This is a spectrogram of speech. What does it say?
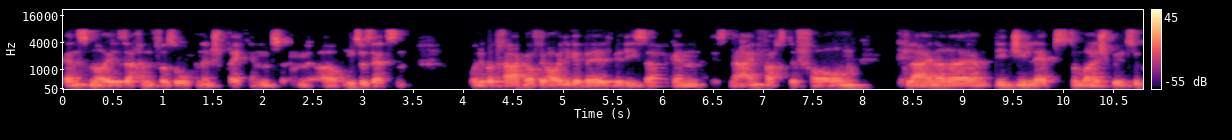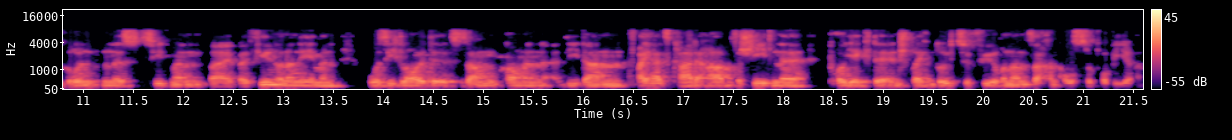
ganz neue Sachen versuchen entsprechend äh, umzusetzen. Und übertragen auf die heutige Welt würde ich sagen, ist eine einfachste Form, kleinere Digilabs zum Beispiel zu gründen. Das sieht man bei, bei vielen Unternehmen, wo sich Leute zusammenkommen, die dann Freiheitsgrade haben, verschiedene Projekte entsprechend durchzuführen und Sachen auszuprobieren.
